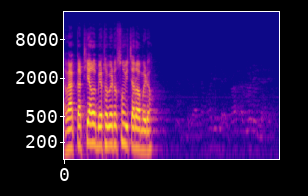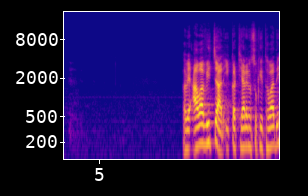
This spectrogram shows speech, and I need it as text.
હવે આ કઠિયારો બેઠો બેઠો શું વિચારવા મળ્યો હવે આવા વિચાર એ કઠિયારાને સુખી થવા દે.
